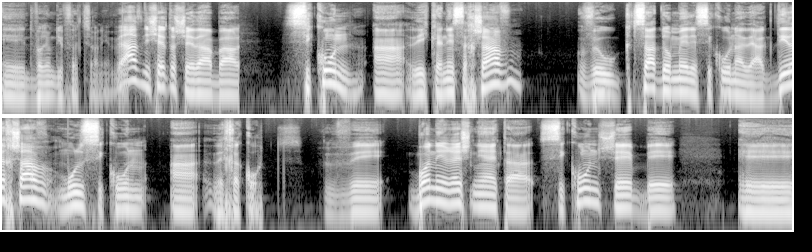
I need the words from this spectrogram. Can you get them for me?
אה, דברים דיפלציוניים. ואז נשאלת השאלה הבאה, סיכון ה- להיכנס עכשיו, והוא קצת דומה לסיכון הלהגדיל עכשיו, מול סיכון הלחכות. ובואו נראה שנייה את הסיכון שב... אה,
